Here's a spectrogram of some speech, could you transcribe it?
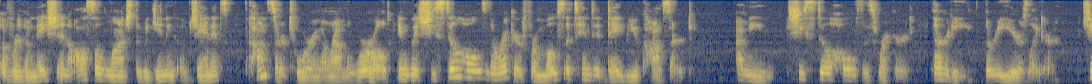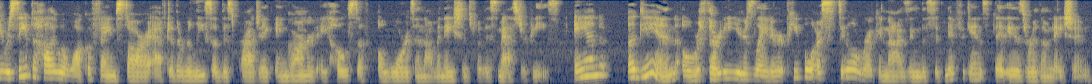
of Rhythm Nation also launched the beginning of Janet's concert touring around the world, in which she still holds the record for most attended debut concert. I mean, she still holds this record 33 years later. She received a Hollywood Walk of Fame star after the release of this project and garnered a host of awards and nominations for this masterpiece. And again, over 30 years later, people are still recognizing the significance that is Rhythm Nation.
